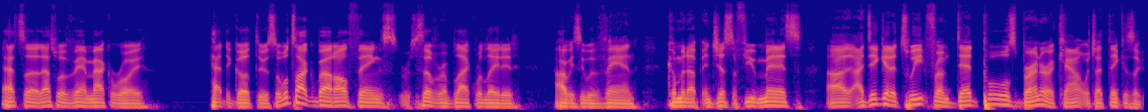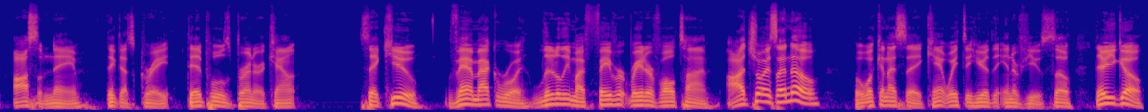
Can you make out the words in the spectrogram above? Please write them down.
That's uh that's what Vann McElroy had to go through. So we'll talk about all things Silver and Black related obviously with Vann coming up in just a few minutes. Uh, I did get a tweet from Deadpool's burner account, which I think is an awesome name. I think that's great. Deadpool's burner account. Say Q, Vann McElroy, literally my favorite Raider of all time. Odd choice, I know, but what can I say? Can't wait to hear the interview. So there you go.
